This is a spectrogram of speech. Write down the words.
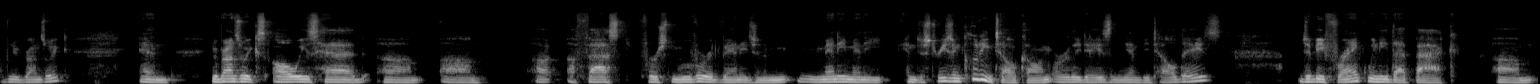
of New Brunswick. And New Brunswick's always had um, um, a, a, fast first mover advantage in many, many industries, including telecom, early days and the NBTel days. To be frank, we need that back. Um,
